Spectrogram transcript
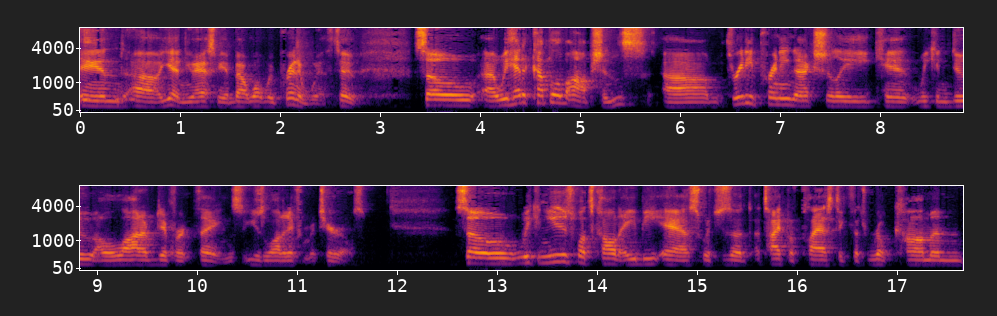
And uh, yeah, and you asked me about what we printed with too. So uh, we had a couple of options. Um, 3D printing actually can we can do a lot of different things, use a lot of different materials. So we can use what's called ABS, which is a, a type of plastic that's real common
